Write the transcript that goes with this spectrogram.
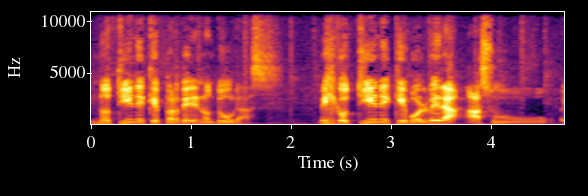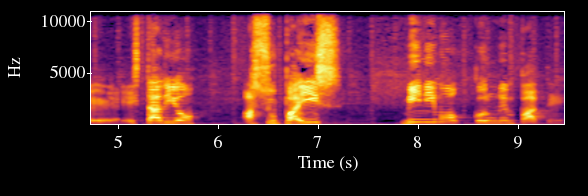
no tiene que perder en Honduras. México tiene que volver a, su eh, estadio, a su país, mínimo con un empate.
